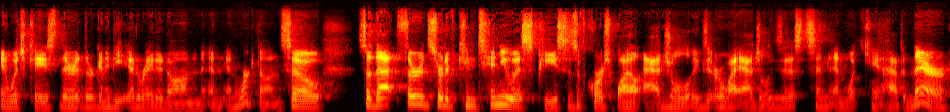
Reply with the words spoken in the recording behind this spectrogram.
in which case they're, they're going to be iterated on and, and worked on. So so that third sort of continuous piece is, of course, while agile or why agile exists and, and what can't happen there.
